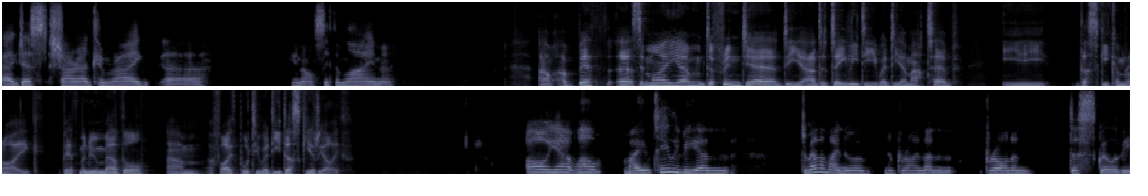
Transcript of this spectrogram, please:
Ac just siarad Cymraeg, uh, you know, syth ymlaen. A, a beth, uh, sut mae um, dy ffrindiau di a dy deulu di wedi ymateb i ddysgu Cymraeg? Beth maen nhw'n meddwl am y ffaith bod ti wedi dysgu'r iaith? O oh, ie, yeah, wel, mae teulu fi yn... Dwi'n meddwl mae nhw, nhw bron yn, bron yn dysgwyl fi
